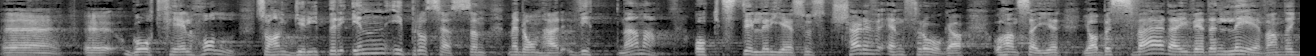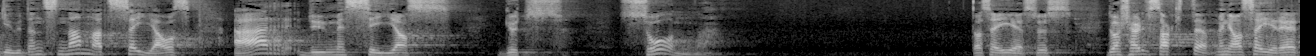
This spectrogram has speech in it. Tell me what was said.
eh, gå åt fel håll. Så han griper in i processen med de här vittnena och ställer Jesus själv en fråga och han säger, jag besvär dig vid den levande Gudens namn att säga oss, är du Messias, Guds son? Då säger Jesus, du har själv sagt det, men jag säger er,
